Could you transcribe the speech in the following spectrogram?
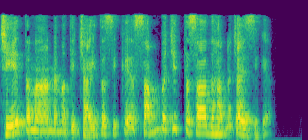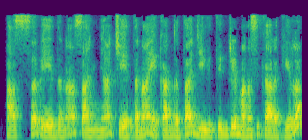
චේතනා නැමැති චෛතසිකය සම්බචිත්ත සාධාරණ චෛතසිකය. පස්ස වේදනා සංඥා චේතනා ඒකාග්‍රතා ජීවිතින්ද්‍රිය මනසිකාර කියලා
